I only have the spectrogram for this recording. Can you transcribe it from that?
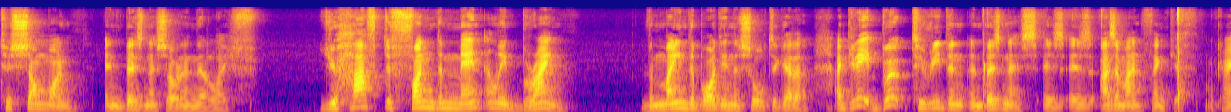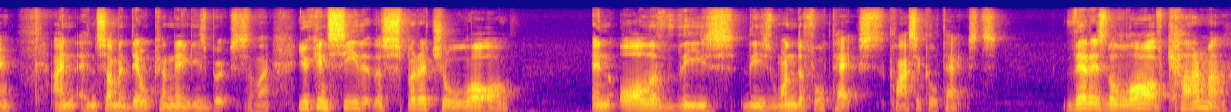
to someone in business or in their life you have to fundamentally bring the mind, the body, and the soul together. A great book to read in, in business is, is As a Man Thinketh, okay? And in some of Dale Carnegie's books, and that you can see that the spiritual law in all of these, these wonderful texts, classical texts. There is the law of karma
